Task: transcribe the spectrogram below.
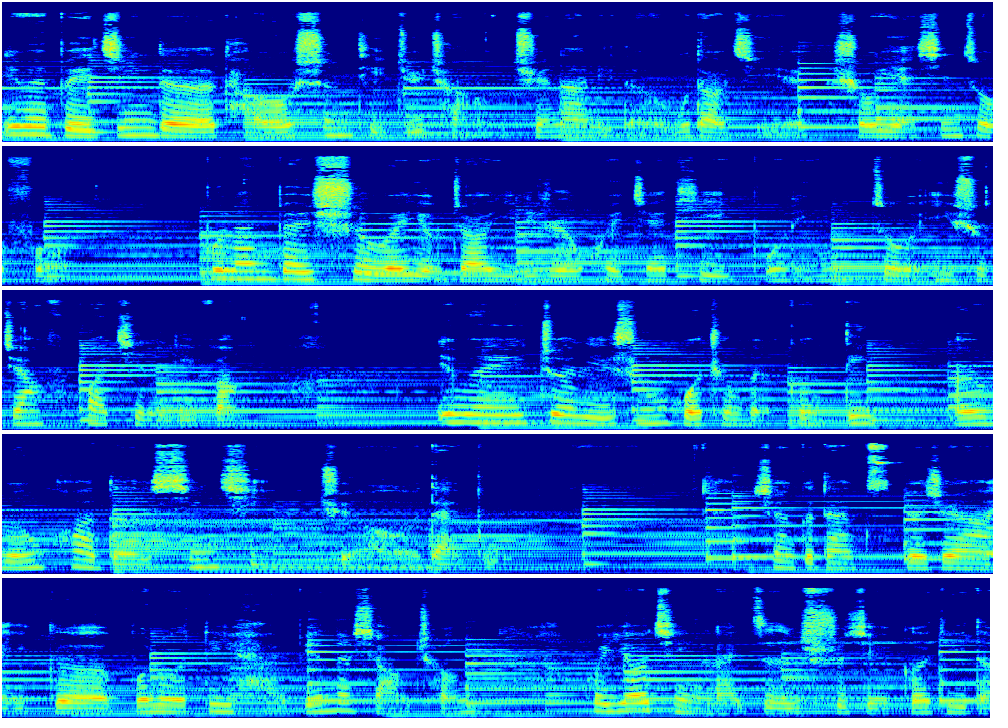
因为北京的陶身体剧场去那里的舞蹈节首演新作佛。波兰被视为有朝一日会接替柏林作为艺术家孵化器的地方。因为这里生活成本更低，而文化的兴起却嗷嗷待哺。像格丹斯对这样一个波罗的海边的小城，会邀请来自世界各地的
